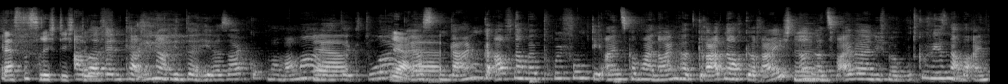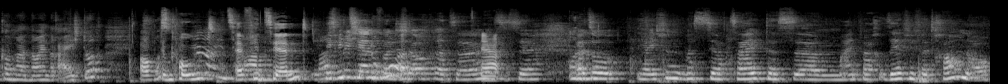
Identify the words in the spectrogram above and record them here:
Das ist richtig Aber doof. wenn Karina hinterher sagt, guck mal Mama, Ja. Architektur Ja. im ersten Gang, Aufnahmeprüfung, die 1,9 hat gerade noch gereicht, ne? eine 2 wäre ja nicht mehr gut gewesen, aber 1,9 reicht doch. Ich Auf keine Punkt, effizient. Effizient wollte ich auch gerade sagen. Ja. Das ist ja, also, ja, ich finde, was es ja zeigt, dass ähm, einfach sehr viel Vertrauen auch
